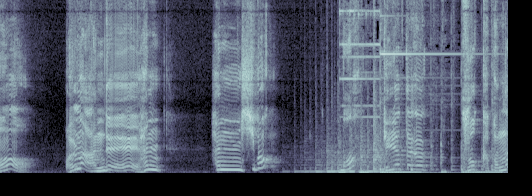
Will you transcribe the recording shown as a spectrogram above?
어, 얼마 안 돼. 한, 한 10억? 뭐? 빌렸다가 9억 갚았나?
